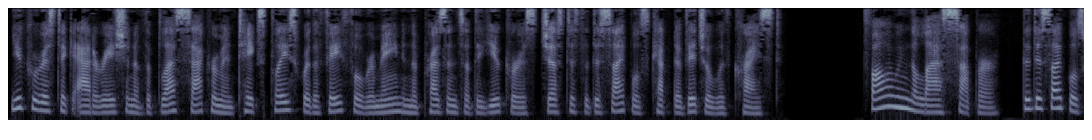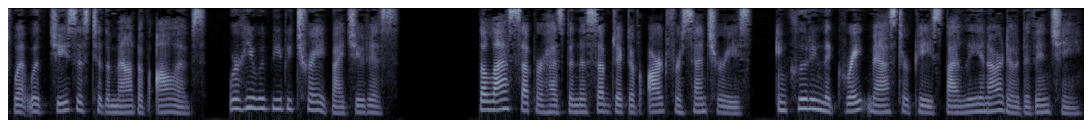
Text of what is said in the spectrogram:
Eucharistic adoration of the Blessed Sacrament takes place where the faithful remain in the presence of the Eucharist just as the disciples kept a vigil with Christ. Following the Last Supper, the disciples went with Jesus to the Mount of Olives, where he would be betrayed by Judas. The Last Supper has been the subject of art for centuries, including the great masterpiece by Leonardo da Vinci.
